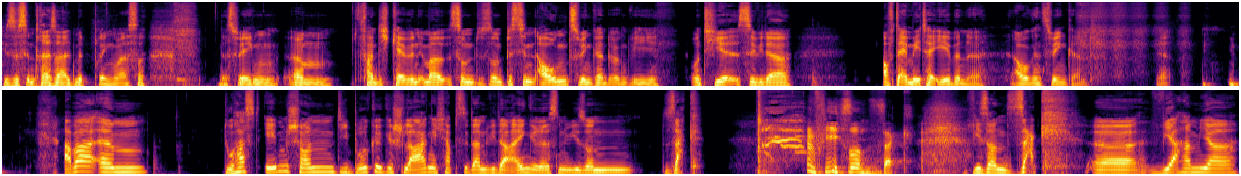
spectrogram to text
dieses Interesse halt mitbringen, weißt du. Deswegen ähm, fand ich Kevin immer so, ein- so ein bisschen augenzwinkernd irgendwie. Und hier ist sie wieder auf der Metaebene, augenzwinkernd. Ja. Aber ähm, du hast eben schon die Brücke geschlagen, ich habe sie dann wieder eingerissen wie so ein Sack. Wie so ein Sack. Wie so ein Sack. Äh, wir haben ja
